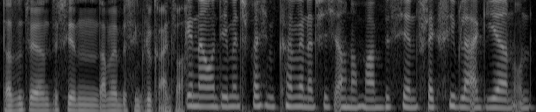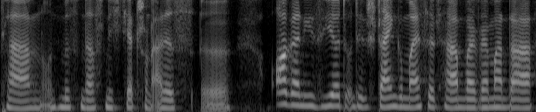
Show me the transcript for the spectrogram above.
Da sind wir ein bisschen, da haben wir ein bisschen Glück einfach. genau, und dementsprechend können wir natürlich auch nochmal ein bisschen flexibler agieren und planen und müssen das nicht jetzt schon alles äh, organisiert und in Stein gemeißelt haben, weil wenn man da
